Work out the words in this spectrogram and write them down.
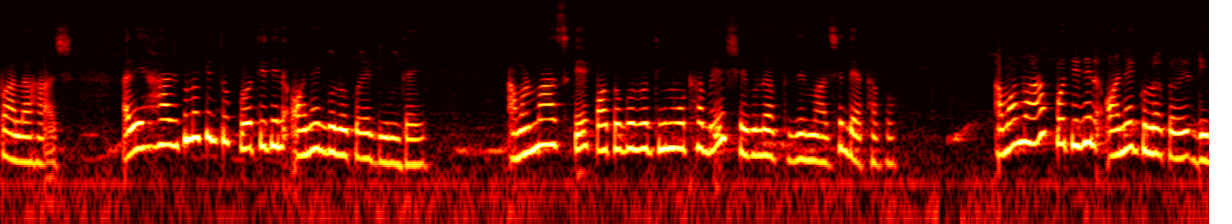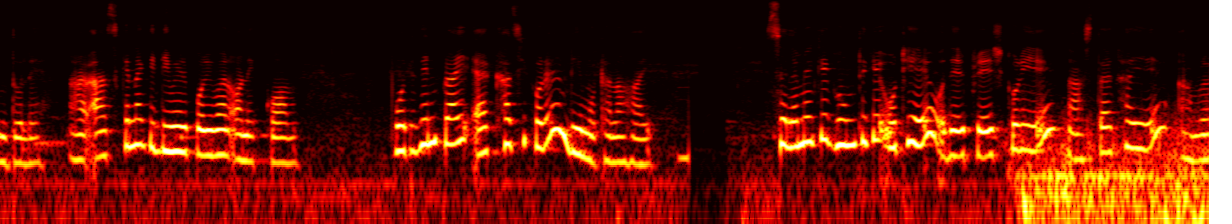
পালা হাঁস। আর এই হাঁসগুলো কিন্তু প্রতিদিন অনেকগুলো করে ডিম দেয়। আমার মা আজকে কতগুলো ডিম উঠাবে সেগুলো আপনাদের মাঝে দেখাবো। আমার মা প্রতিদিন অনেকগুলো করে ডিম তোলে। আর আজকে নাকি ডিমের পরিমাণ অনেক কম। প্রতিদিন প্রায় এক খাঁচি করে ডিম ওঠানো হয়। ছেলেমেয়েকে ঘুম থেকে উঠিয়ে ওদের ফ্রেশ করিয়ে নাস্তা খাইয়ে আমরা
